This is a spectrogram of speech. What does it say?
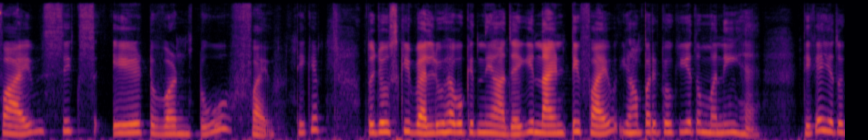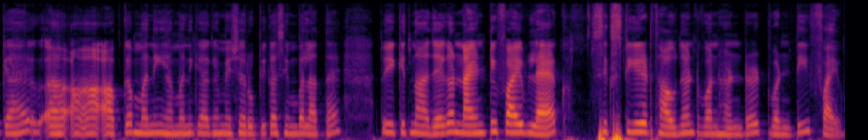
five six eight one two five. ठीक है तो जो उसकी वैल्यू है वो कितनी आ जाएगी? Ninety five. यहाँ पर क्योंकि ये तो मनी है ठीक है ये तो क्या है आ, आ, आपका मनी है मनी के आगे हमेशा रुपये का सिंबल आता है तो ये कितना आ जाएगा? Ninety five lakh sixty eight thousand one hundred twenty five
